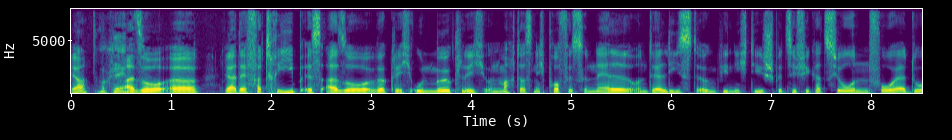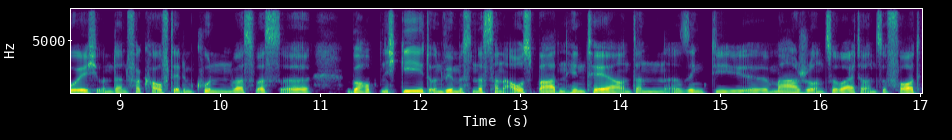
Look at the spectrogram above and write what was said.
Ja, okay. Also äh, ja, der Vertrieb ist also wirklich unmöglich und macht das nicht professionell und der liest irgendwie nicht die Spezifikationen vorher durch und dann verkauft er dem Kunden was, was äh, überhaupt nicht geht und wir müssen das dann ausbaden hinterher und dann äh, sinkt die äh, Marge und so weiter und so fort.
